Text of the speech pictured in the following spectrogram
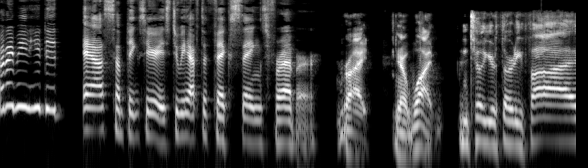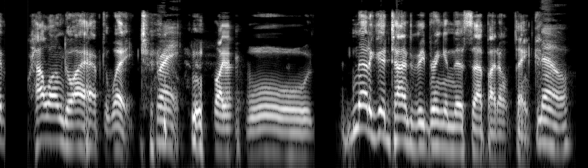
But I mean, he did ask something serious. Do we have to fix things forever? Right. You know, what? Until you're 35, how long do I have to wait? Right. like, whoa, not a good time to be bringing this up, I don't think. No.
